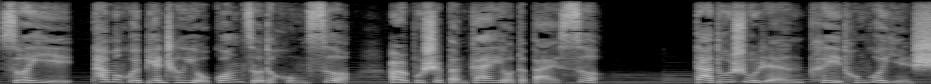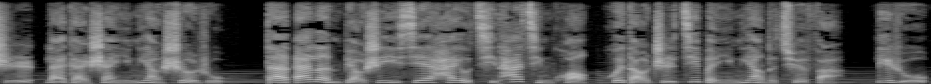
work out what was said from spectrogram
所以它们会变成有光泽的红色，而不是本该有的白色。大多数人可以通过饮食来改善营养摄入，但 Allen 表示一些还有其他情况会导致基本营养的缺乏，例如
